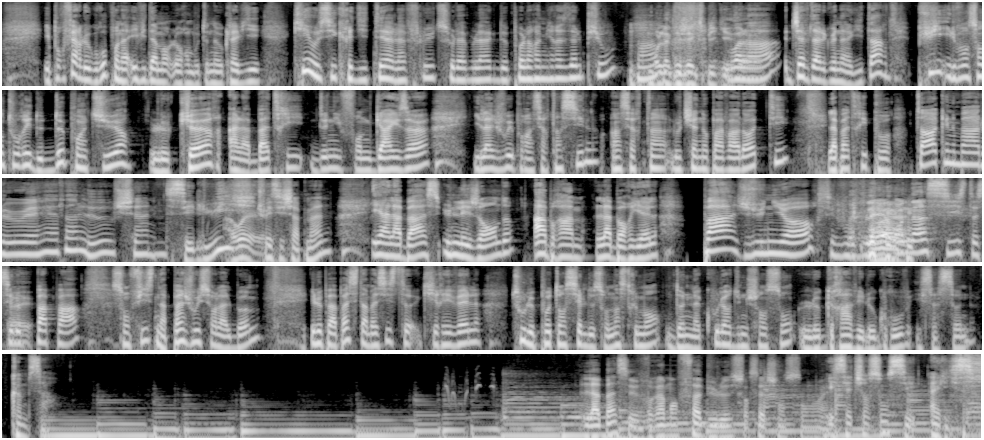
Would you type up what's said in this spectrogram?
Et pour faire le groupe, on a évidemment Laurent Boutonnat au clavier, qui est aussi crédité à la flûte sous la blague de Paul Ramirez Del Piu. hein. On l'a déjà expliqué. ça. Voilà, Jeff Dahlgren à la guitare. Puis ils vont s'entourer de deux pointures, le chœur à la batterie Denis von Geyser. Il a joué pour un certain style, un certain Luciano Pavarotti. La batterie pour Talking About Revolution. C'est lui, Ah ouais. Tracy Chapman. Et à la basse, une légende, Abraham Laboriel. Pas Junior, s'il vous plaît. Ouais. On insiste, c'est Ouais. le papa. Son fils n'a pas joué sur l'album. Et le papa, c'est un bassiste qui révèle tout le potentiel de son instrument, donne la couleur d'une chanson, le grave et le groove, et ça sonne comme ça. La basse est vraiment fabuleuse sur cette chanson. ouais. Et cette chanson, c'est Alice.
